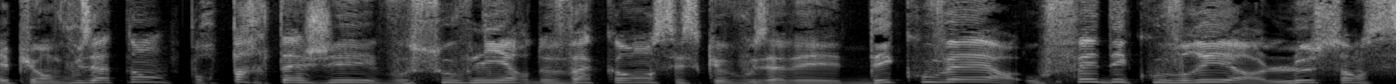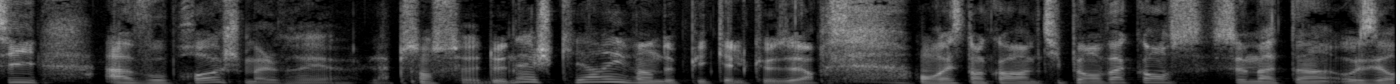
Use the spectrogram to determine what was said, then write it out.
Et puis on vous attend pour partager vos souvenirs de vacances. Est-ce que vous avez découvert ou fait découvrir le Sancy à vos proches malgré euh, l'absence de neige qui arrive hein, depuis quelques heures? On reste encore un petit peu en vacances ce matin au 0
